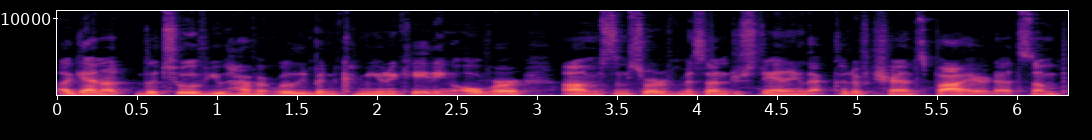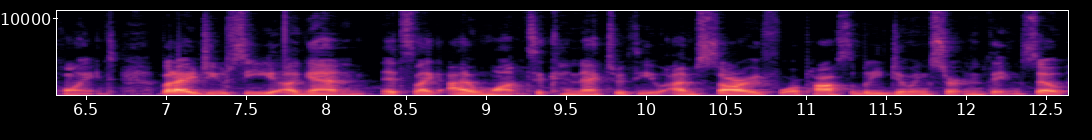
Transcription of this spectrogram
again, uh, the two of you haven't really been communicating over um, some sort of misunderstanding that could have transpired at some point. But I do see, again, it's like I want to connect with you. I'm sorry for possibly doing certain things. So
